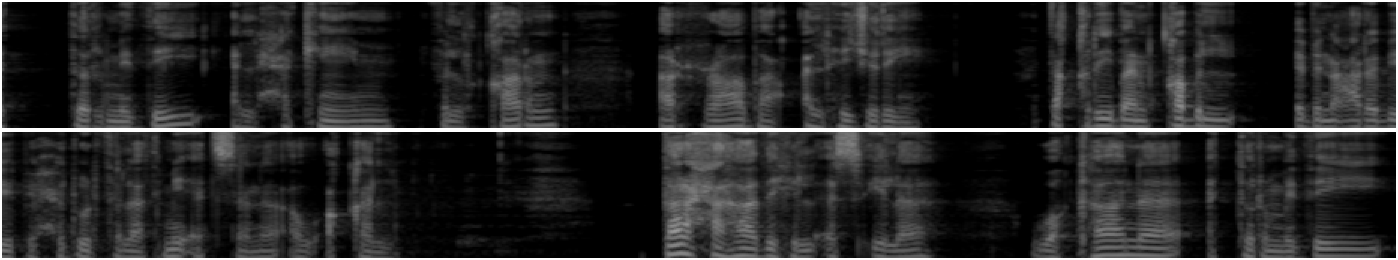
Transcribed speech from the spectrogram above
الترمذي الحكيم في القرن الرابع الهجري. تقريبا قبل ابن عربي بحدود 300 سنة أو أقل. طرح هذه الأسئلة وكان الترمذي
